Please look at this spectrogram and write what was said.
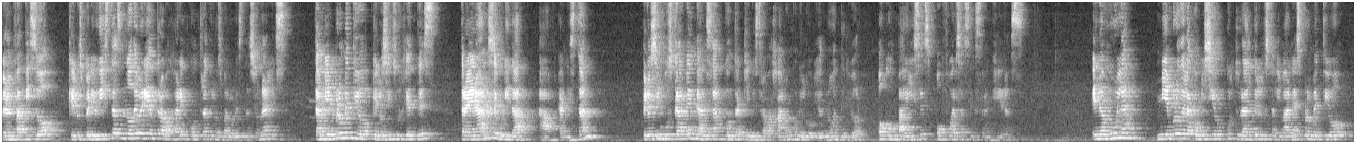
pero enfatizó que los periodistas no deberían trabajar en contra de los valores nacionales. También prometió que los insurgentes traerán seguridad a Afganistán, pero sin buscar venganza contra quienes trabajaron con el gobierno anterior o con países o fuerzas extranjeras. En Amula, miembro de la Comisión Cultural de los Talibanes, prometió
